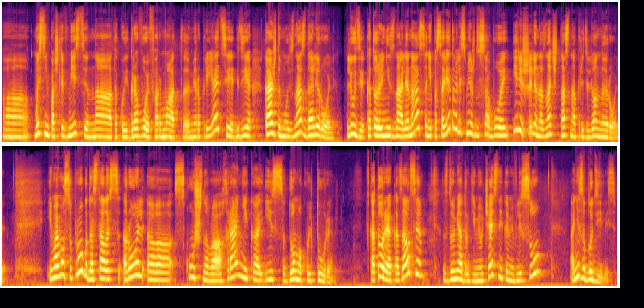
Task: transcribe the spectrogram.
А, мы с ним пошли вместе на такой игровой формат мероприятия, где каждому из нас дали роль. Люди, которые не знали нас, они посоветовались между собой и решили назначить нас на определенные роли. И моему супругу досталась роль э, скучного охранника из Дома культуры, который оказался с двумя другими участниками в лесу. Они заблудились.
